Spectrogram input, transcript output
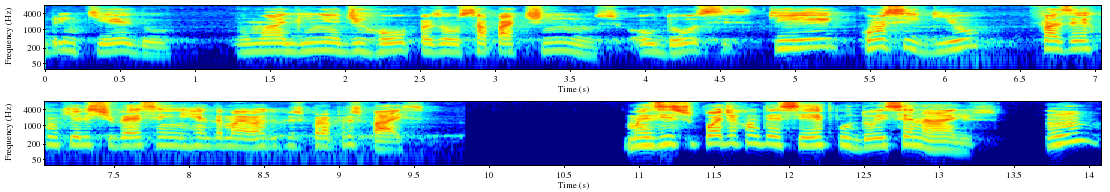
brinquedo, uma linha de roupas ou sapatinhos ou doces que conseguiu fazer com que eles tivessem renda maior do que os próprios pais. Mas isso pode acontecer por dois cenários. Um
